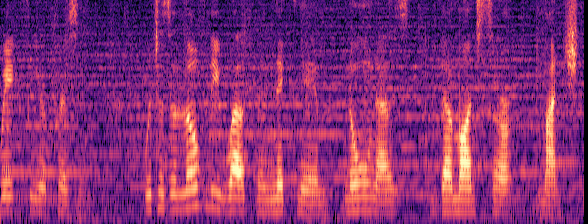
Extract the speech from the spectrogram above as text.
Wakefield Prison, which has a lovely welcoming nickname known as the Monster Mansion.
